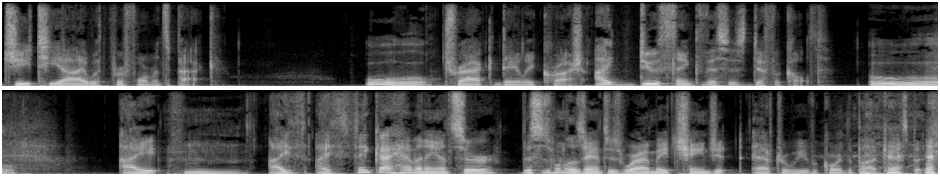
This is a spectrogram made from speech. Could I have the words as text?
GTI with Performance Pack. Ooh. Track Daily Crush. I do think this is difficult. Ooh. I hmm. I th- I think I have an answer. This is one of those answers where I may change it after we record the podcast, but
